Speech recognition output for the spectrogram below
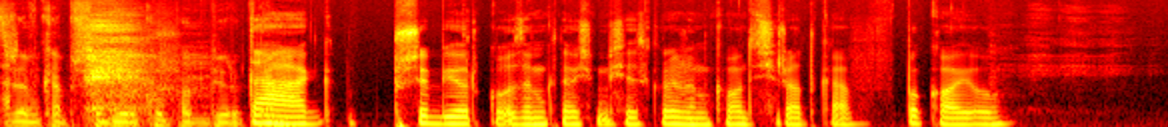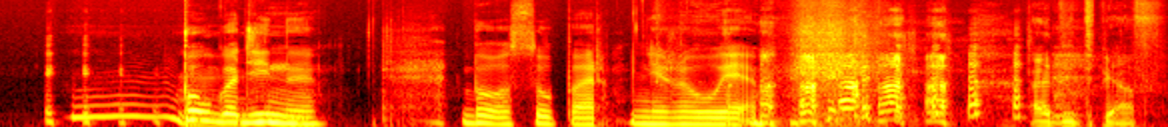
Drzemka przy biurku, pod biurkiem. Tak, przy biurku zamknęliśmy się z koleżanką od środka w pokoju. Pół godziny. Było super, nie żałuję. Edith Piaf.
